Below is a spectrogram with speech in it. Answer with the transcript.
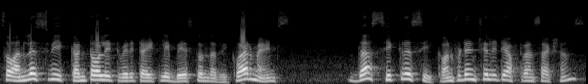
So, unless we control it very tightly based on the requirements, the secrecy, confidentiality of transactions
